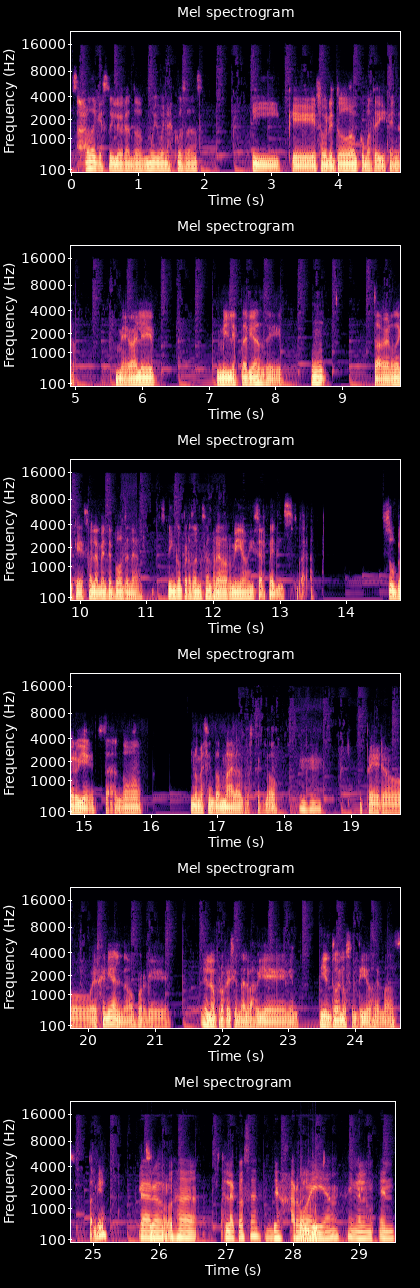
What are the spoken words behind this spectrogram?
saber de que estoy logrando muy buenas cosas y que sobre todo, como te dije, no, me vale mil hectáreas de saber de que solamente puedo tener cinco personas alrededor mío y ser feliz. O sea, súper bien, o sea, no, no me siento mal al respecto. Pero es genial, ¿no? Porque en lo profesional vas bien y en todos los sentidos demás también. Claro, o sea, la cosa es dejar huella en, el, en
